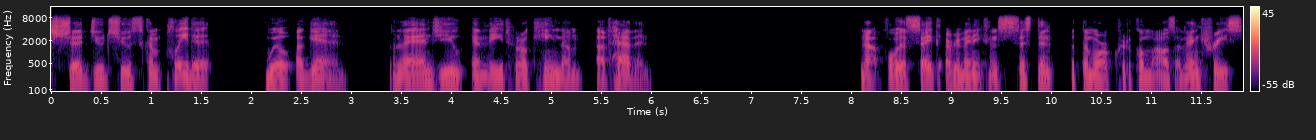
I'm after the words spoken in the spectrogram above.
should you choose to complete it, will again land you in the eternal kingdom of heaven. Now, for the sake of remaining consistent with the more critical models of increase,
